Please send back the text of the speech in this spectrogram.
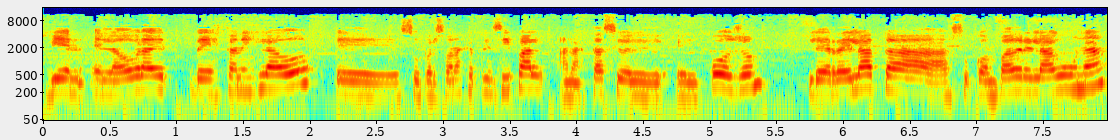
Bien, en la obra de, Estanislao, eh, su personaje principal, Anastasio el Pollo, le relata a su compadre Laguna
